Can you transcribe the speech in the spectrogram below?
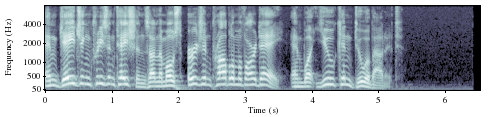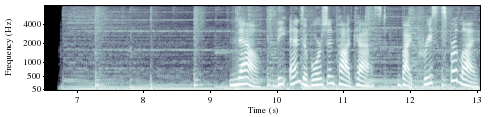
engaging presentations on the most urgent problem of our day and what you can do about it. Now, the End Abortion Podcast by Priests for Life.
